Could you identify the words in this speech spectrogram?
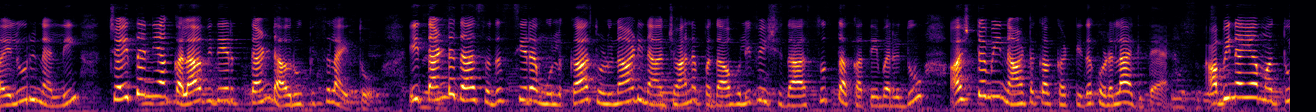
ಬೈಲೂರಿನಲ್ಲಿ ಚೈತನ್ಯ ಕಲಾವಿದರ ತಂಡ ರೂಪಿಸಲಾಯಿತು. ಈ ತಂಡದ ಸದಸ್ಯರ ಮೂಲಕ ತುಳುನಾಡಿನ ಜಾನಪದ ಹುಲಿವೇಷದ ಸುತ್ತ ಕತೆ ಬರೆದು ಅಷ್ಟಮಿ ನಾಟಕ ಕಟ್ಟಿದ ಕೊಡಲಾಗಿದೆ. ಅಭಿನಯ ಮತ್ತು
